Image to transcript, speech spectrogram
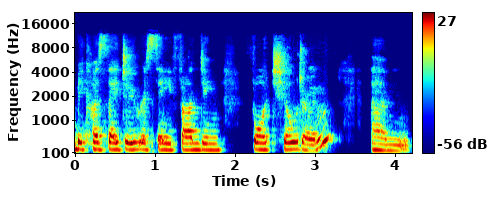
because they do receive funding for children um,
